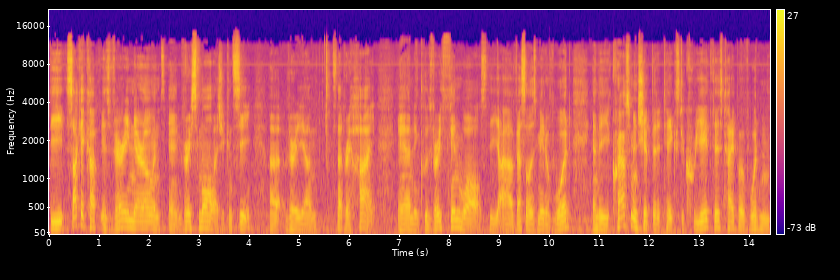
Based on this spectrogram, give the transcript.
The sake cup is very narrow and, and very small as you can see, uh, very um, it's not very high and includes very thin walls. The uh, vessel is made of wood and the craftsmanship that it takes to create this type of wooden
